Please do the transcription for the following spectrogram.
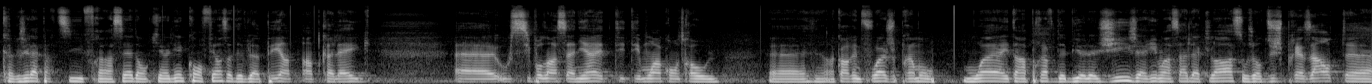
corriger la partie français. Donc il y a un lien de confiance à développer entre, collègues. Euh, aussi pour l'enseignant, t'es moins en contrôle. Euh, encore une fois, je prends mon. Moi, étant prof de biologie, j'arrive en salle de classe. Aujourd'hui, je présente euh,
